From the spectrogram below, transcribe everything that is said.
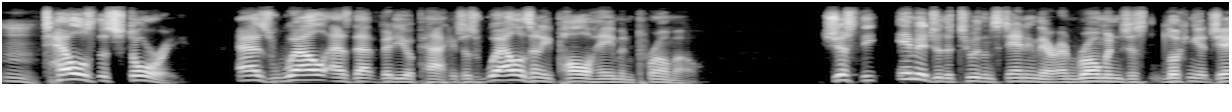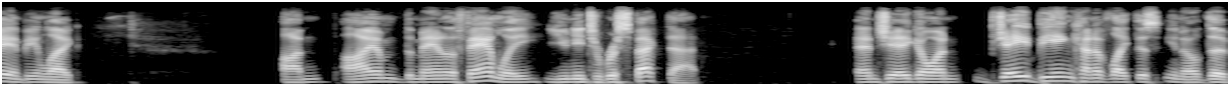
mm. tells the story as well as that video package, as well as any Paul Heyman promo. Just the image of the two of them standing there and Roman just looking at Jey and being like, I'm I am the man of the family. You need to respect that. And Jey going, Jey being kind of like this, you know, the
